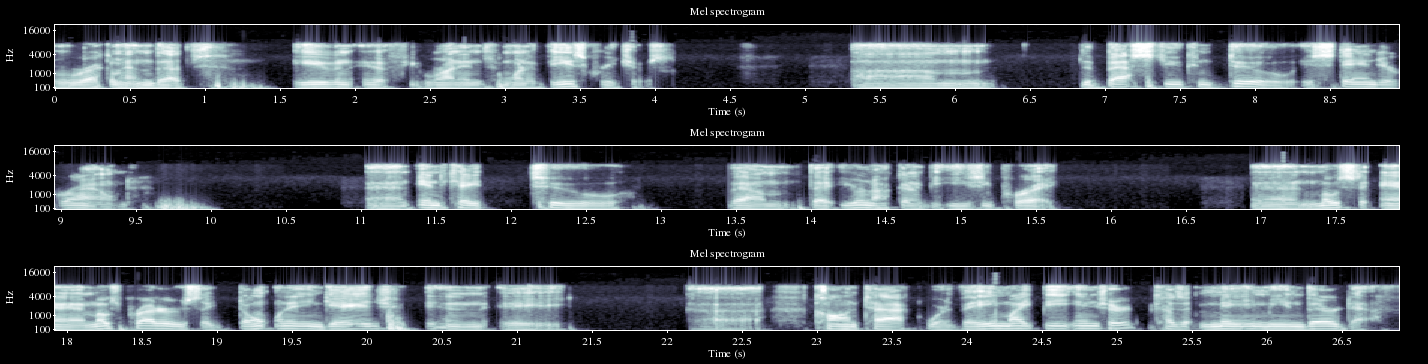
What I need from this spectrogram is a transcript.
recommend that even if you run into one of these creatures, um, the best you can do is stand your ground and indicate to them that you're not going to be easy prey. And most and most predators they don't want to engage in a uh, contact where they might be injured because it may mean their death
